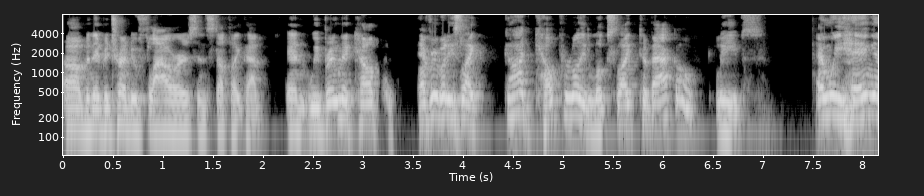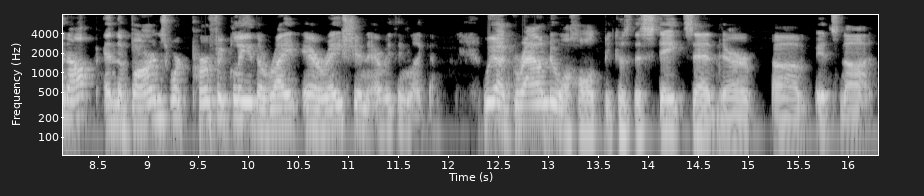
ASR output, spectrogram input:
Um, and they've been trying to do flowers and stuff like that. And we bring the kelp. Everybody's like, God, kelp really looks like tobacco leaves. And we hang it up, and the barns work perfectly, the right aeration, everything like that we got ground to a halt because the state said they're um, it's not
